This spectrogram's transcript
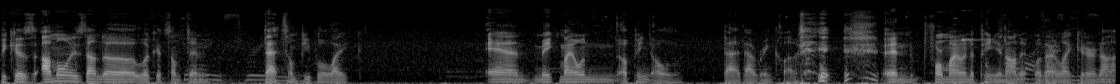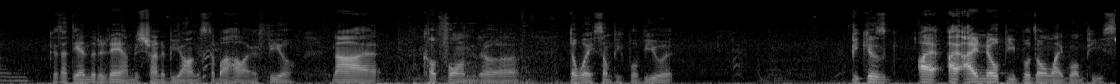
Because I'm always down to look at something that some people like, and make my own opinion. Oh, that that rain cloud, and form my own opinion on it, whether I like it or not. Because at the end of the day, I'm just trying to be honest about how I feel, not conform to the way some people view it. Because I, I, I know people don't like One Piece,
